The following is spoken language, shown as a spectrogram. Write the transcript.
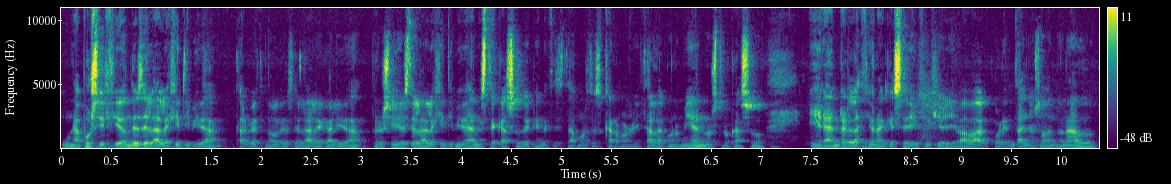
una, posición desde la legitimidad, tal vez no desde la legalidad, pero sí desde la legitimidad en este caso de que necesitamos descarbonizar la economía. En nuestro caso era en relación a que ese edificio llevaba 40 años abandonado.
